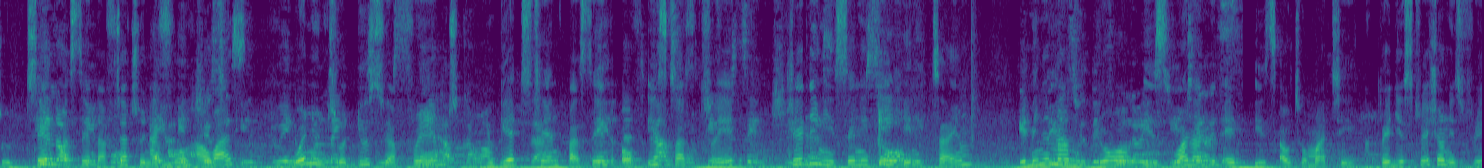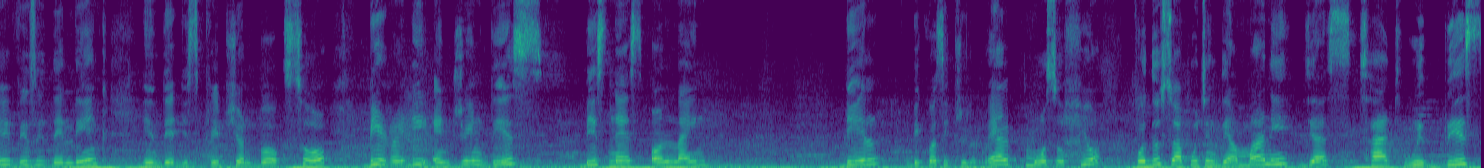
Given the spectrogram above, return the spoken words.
to 10% after 24 hours. interested in doing When you introduce your friend, you get 10% of that each first trade. Trading is any day, anytime. Minimum withdrawal is 100 and is automatic. Registration is free. Visit the link in the description box. So be ready and join this business online deal because it will help most of you. For those who are putting their money, just start with this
